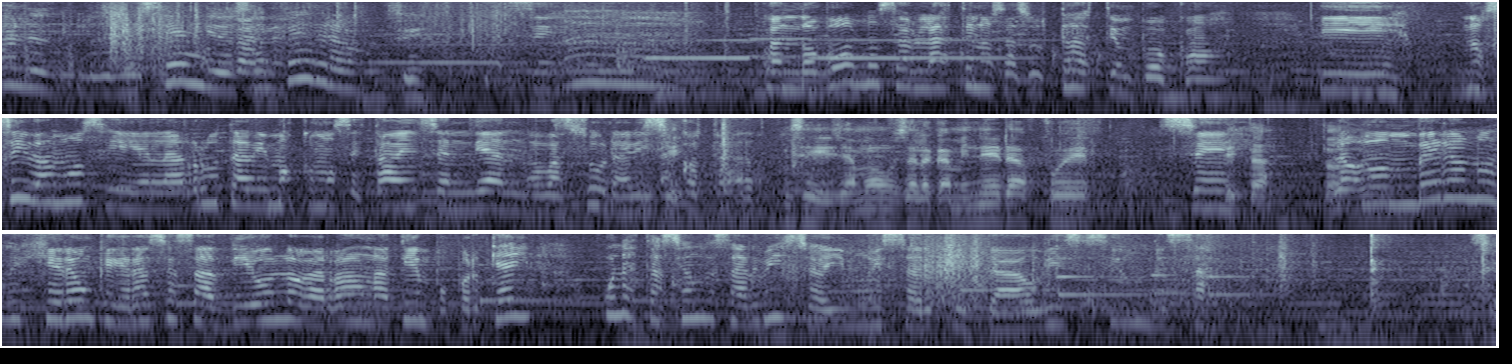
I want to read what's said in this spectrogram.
Ah, lo, lo del incendio de San Pedro. Sí. Sí. Cuando vos nos hablaste nos asustaste un poco. Y nos íbamos y en la ruta vimos cómo se estaba incendiando basura ahí Sí. al costado. Sí, llamamos a la caminera, fue... Sí. Ahí está, todo. Los bomberos nos dijeron que gracias a Dios lo agarraron a tiempo, porque hay una estación de servicio ahí muy cerquita. Hubiese sido un desastre. Sí.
